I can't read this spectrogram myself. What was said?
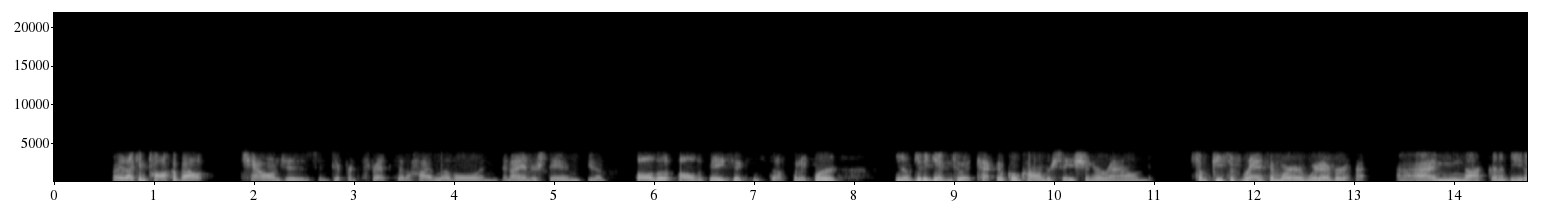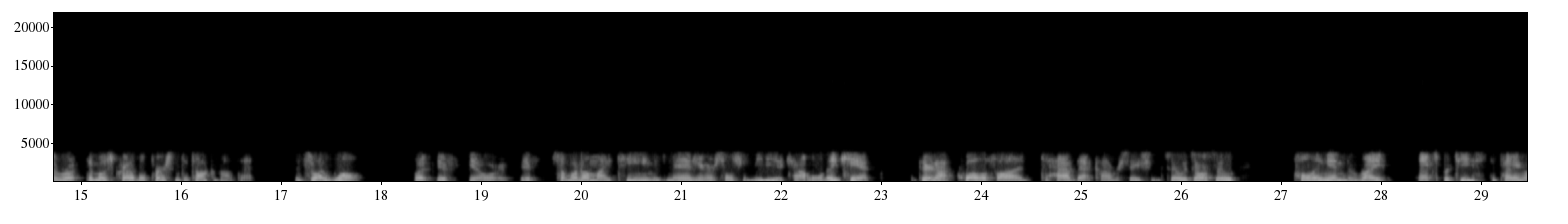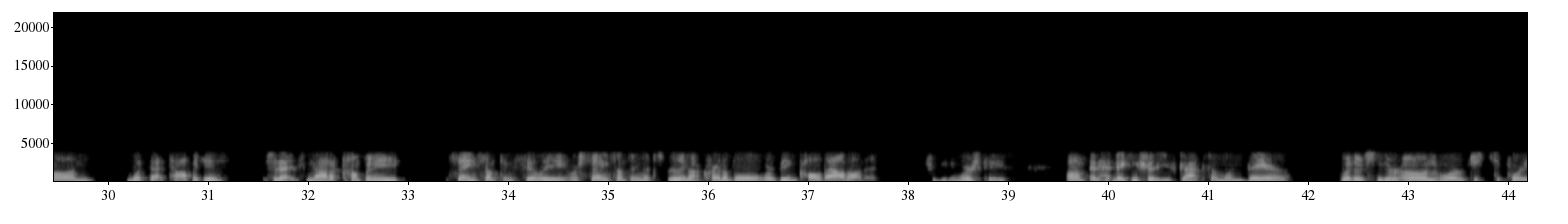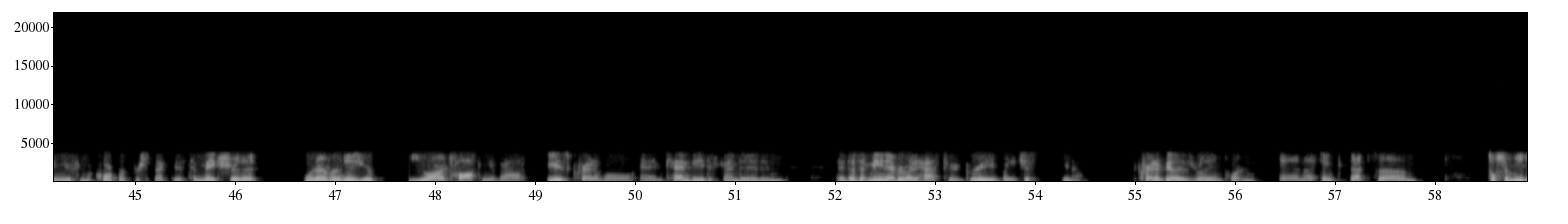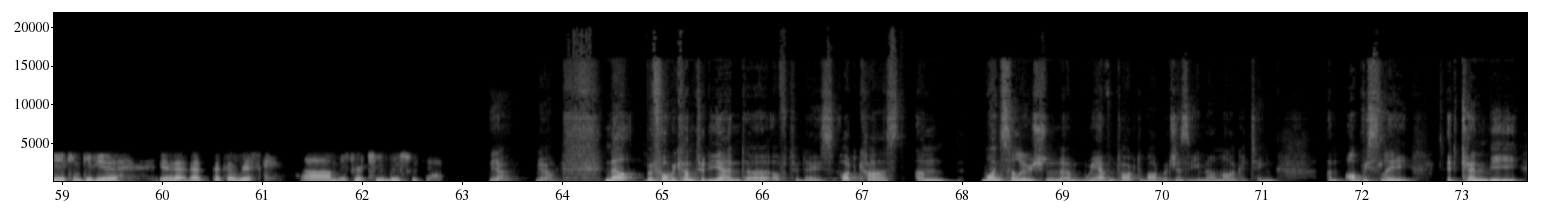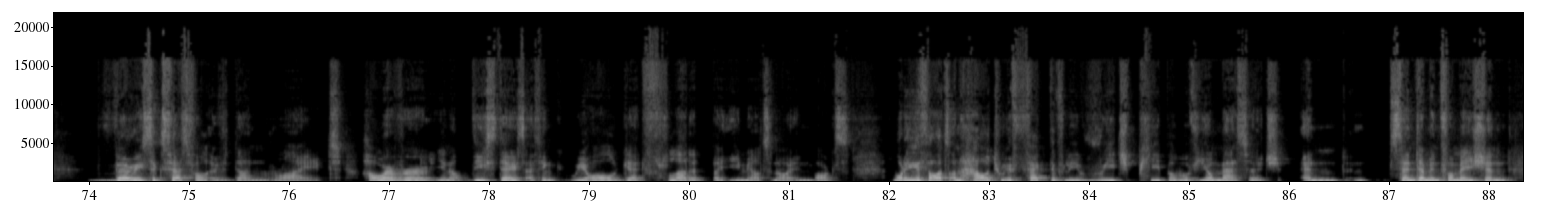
Right? I can talk about challenges and different threats at a high level and, and I understand, you know, all the all the basics and stuff. But if we're, you know, going to get into a technical conversation around some piece of ransomware or whatever, I'm not going to be the the most credible person to talk about that, and so I won't. But if you know, if someone on my team is managing our social media account, well, they can't. They're not qualified to have that conversation. So it's also pulling in the right expertise depending on what that topic is, so that it's not a company saying something silly or saying something that's really not credible or being called out on it, which would be the worst case. Um, and making sure that you've got someone there whether it's through their own or just supporting you from a corporate perspective to make sure that whatever it is you're you are talking about is credible and can be defended and it doesn't mean everybody has to agree but it just you know credibility is really important and i think that's um, social media can give you you know that, that that's a risk um, if you're too loose with that yeah yeah now before we come to the end uh, of today's podcast um, one solution um, we haven't talked about which is email marketing um, obviously, it can be very successful if done right. However, you know, these days I think we all get flooded by emails in our inbox. What are your thoughts on how to effectively reach people with your message and send them information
